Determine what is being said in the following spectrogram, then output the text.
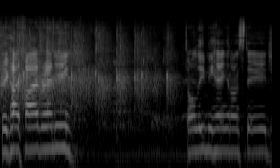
Big high five, Randy. Don't leave me hanging on stage.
